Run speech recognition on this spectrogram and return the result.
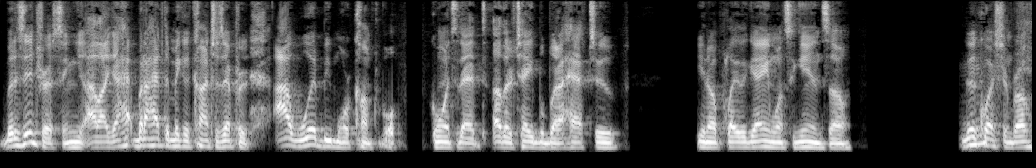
but it's interesting. I like, I ha- but I have to make a conscious effort. I would be more comfortable going to that other table, but I have to, you know, play the game once again. So, good mm-hmm. question, bro.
